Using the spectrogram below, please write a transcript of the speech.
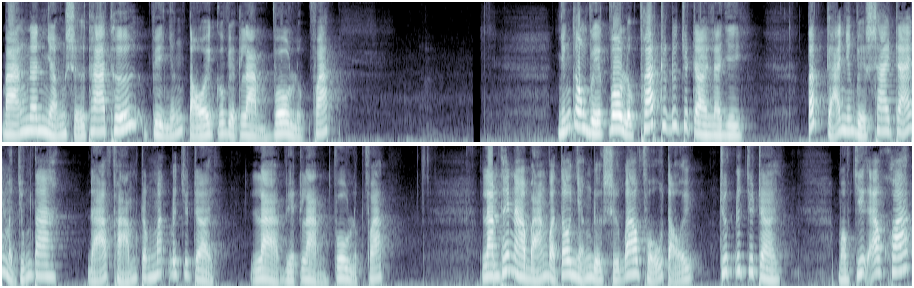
Bạn nên nhận sự tha thứ vì những tội của việc làm vô luật pháp. Những công việc vô luật pháp trước Đức Chúa Trời là gì? Tất cả những việc sai trái mà chúng ta đã phạm trong mắt Đức Chúa Trời là việc làm vô luật pháp. Làm thế nào bạn và tôi nhận được sự bao phủ tội trước Đức Chúa Trời? Một chiếc áo khoác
